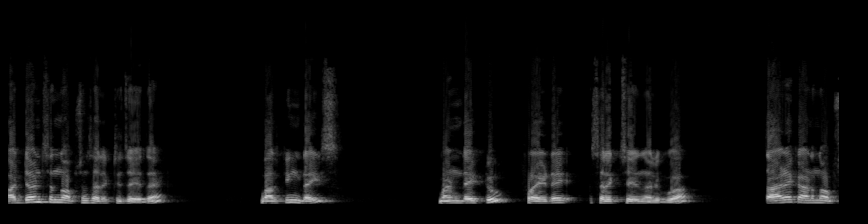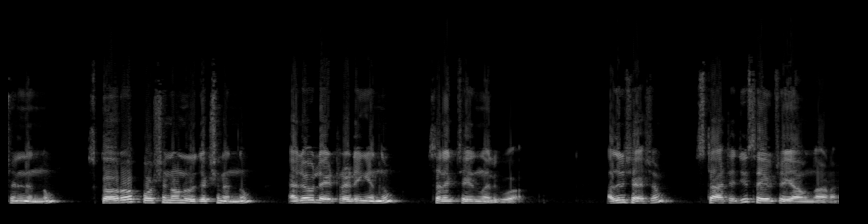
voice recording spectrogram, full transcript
അഡ്വാൻസ് എന്ന ഓപ്ഷൻ സെലക്ട് ചെയ്ത് working days Monday to Friday select ചെയ്ത് നൽകുക. താഴെ കാണുന്ന ഓപ്ഷനിൽ നിന്നും square off position on rejection എന്നും അലോ ലൈറ്റ് റൈഡിംഗ് എന്നും സെലക്ട് ചെയ്ത് നൽകുക. അതിനുശേഷം സ്ട്രാറ്റജി സേവ് ചെയ്യാവുന്നതാണ്.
